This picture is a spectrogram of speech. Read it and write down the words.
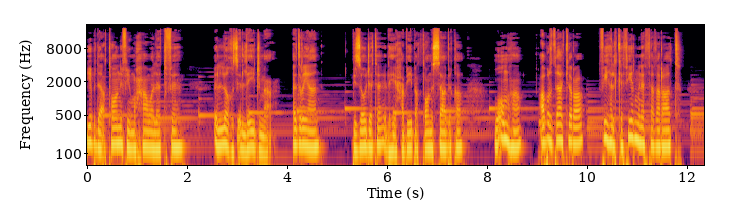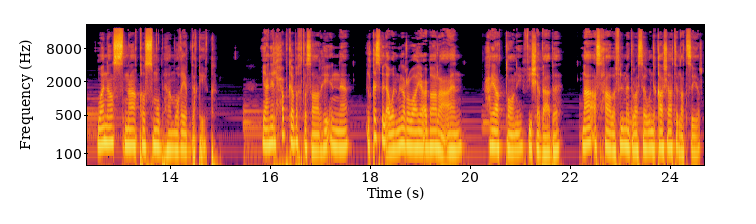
يبدأ طوني في محاولة فهم اللغز اللي يجمع أدريان بزوجته اللي هي حبيبة طون السابقة وأمها عبر ذاكرة فيها الكثير من الثغرات ونص ناقص مبهم وغير دقيق. يعني الحبكة باختصار هي أن القسم الأول من الرواية عبارة عن حياة طوني في شبابه مع أصحابه في المدرسة والنقاشات اللي تصير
